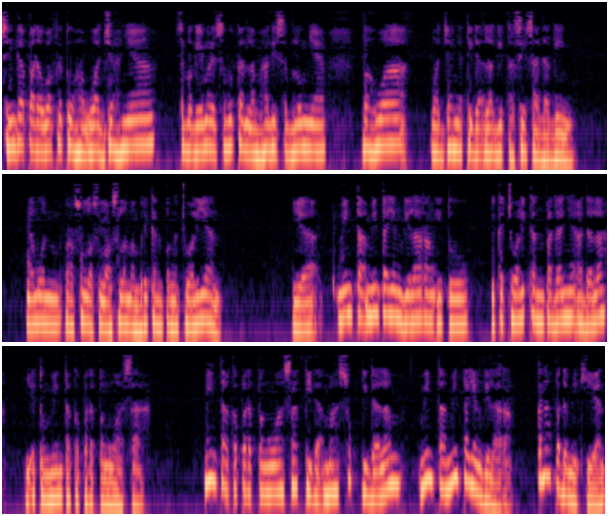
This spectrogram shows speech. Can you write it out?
Sehingga pada waktu itu wajahnya, sebagaimana disebutkan dalam hadis sebelumnya, bahwa wajahnya tidak lagi tersisa daging. Namun Rasulullah SAW memberikan pengecualian. Ya, minta-minta yang dilarang itu dikecualikan padanya adalah yaitu minta kepada penguasa. Minta kepada penguasa tidak masuk di dalam minta-minta yang dilarang. Kenapa demikian?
